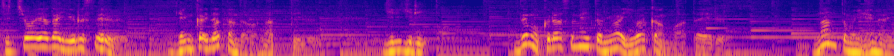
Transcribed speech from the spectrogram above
父親が許せる限界だったんだろうなっていうギリギリ。でもクラスメイトには違和感を与える。何とも言えない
